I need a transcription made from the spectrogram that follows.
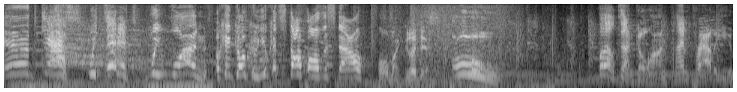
And yes, we did it. We won. Okay, Goku, you can stop all this now. Oh, my goodness. Oh. Well done, Gohan. I'm proud of you.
